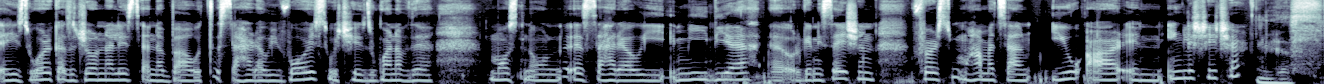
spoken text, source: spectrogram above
his work as a journalist and about Sahrawi Voice, which is one of the most known uh, Sahrawi media uh, organization, first, Mohamed Salem, you are an English teacher. Yes,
